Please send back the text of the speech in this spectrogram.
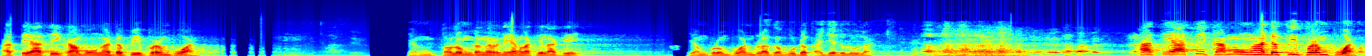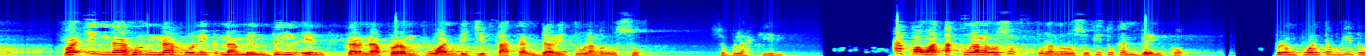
Hati-hati kamu ngadepi perempuan. Yang tolong dengar nih yang laki-laki. Yang perempuan belaga budak aja dulu lah. Hati-hati kamu ngadepi perempuan. Fa innahunna khuliqna min dhil'in karena perempuan diciptakan dari tulang rusuk sebelah kiri. Apa watak tulang rusuk? Tulang rusuk itu kan bengkok. Perempuan tuh begitu,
